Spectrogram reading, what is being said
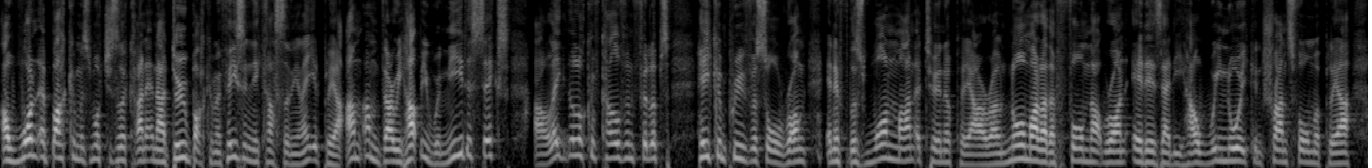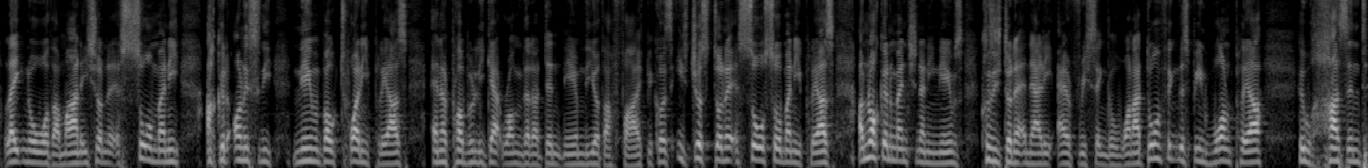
I want to back him as much as I can, and I do back him. If he's a Newcastle United player, I'm, I'm very happy. We need a six. I like the look of Kalvin Phillips. He can prove us all wrong. And if there's one man to turn a player around, no matter the form that we're on, it is Eddie Howe. We know he can transform a player like no other man. He's done it to so many. I could honestly name about 20 players, and I'd probably get wrong that I didn't name the other five because he's just done it to so, so many players. I'm not going to mention any names because he's done it in nearly every single one. I don't think there's been one player who hasn't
